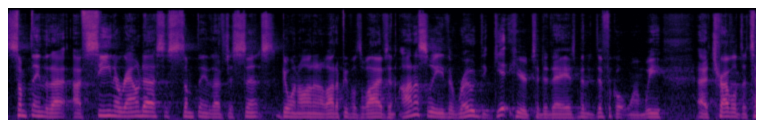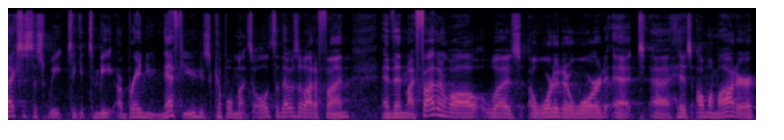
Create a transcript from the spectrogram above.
something that I, have seen around us. This is something that I've just sensed going on in a lot of people's lives. And honestly, the road to get here to today has been a difficult one. We uh, traveled to Texas this week to get to meet our brand new nephew, who's a couple months old. So that was a lot of fun. And then my father in law was awarded an award at uh, his alma mater.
